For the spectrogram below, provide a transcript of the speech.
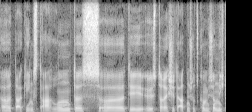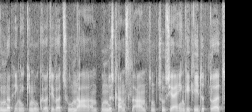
Äh, da ging es darum, dass die österreichische Datenschutzkommission nicht unabhängig genug war. Die war zu nah am Bundeskanzleramt und zu sehr eingegliedert dort.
